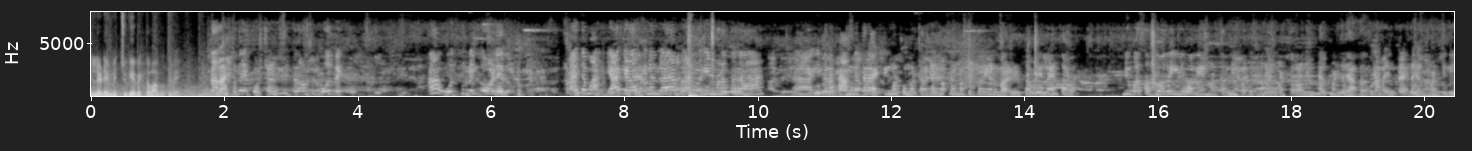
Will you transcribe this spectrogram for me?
ಎಲ್ಲೆಡೆ ಮೆಚ್ಚುಗೆ ವ್ಯಕ್ತವಾಗುತ್ತಿದೆ. ಆಯ್ತಮ್ಮ ಯಾಕೆ ಹೇಳಾಕ್ತೀನಂದ್ರ ಒಳಗೆ ಏನ್ ಮಾಡತ್ತಾರ? ಈ ತರ ಫ್ಯಾಮಿಲಿ ತರ ಆಕ್ಟಿಂಗ್ ಮಾಡ್ಕೊಂಡ್ ಬರ್ತಾರ ಗಂಡ್ ಮಕ್ಳು ಮಕ್ಳು ಇರ್ತಾರ ಇರ್ತಾವ ಎಲ್ಲ ಇರ್ತಾವ. ನೀವು ಬಸ್ ಹತ್ತುವಾಗ ಇಳಿಯುವಾಗ ಏನ್ ಮಾಡ್ತಾರ ನಿಮ್ ಪಕ್ಕದ ಮನೆ ಏನ್ ಮಾಡ್ತಾರ ನಿಮ್ ಹೆಲ್ಪ್ ಮಾಡಿದ್ರೆ ಮತ್ತೆ ಕೂಡ ನಿಮ್ ಬ್ಯಾಗ್ನ ಹೆಲ್ಪ್ ಮಾಡ್ತೀನಿ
